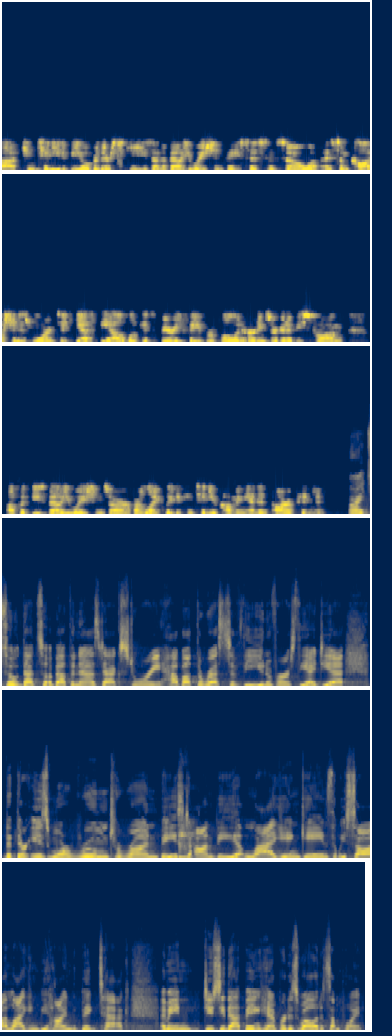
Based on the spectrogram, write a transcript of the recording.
uh, continue to be over their skis on a valuation basis. And so uh, some caution is warranted. Yes, the outlook is very favorable and earnings are going to be strong, uh, but these valuations are, are likely to continue coming in, in our opinion. All right, so that's about the NASDAQ story. How about the rest of the universe? The idea that there is more room to run based on the lagging gains that we saw lagging behind the big tech. I mean, do you see that being hampered as well at some point?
